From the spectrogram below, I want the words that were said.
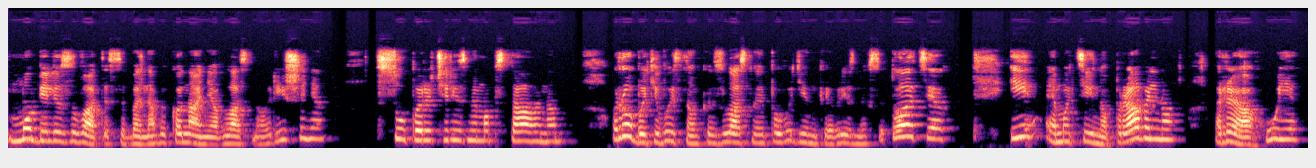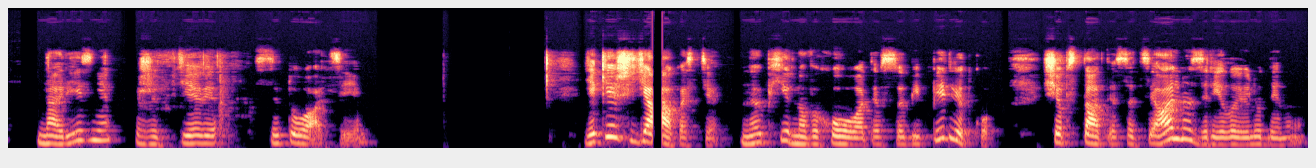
мобілізувати себе на виконання власного рішення всупереч різним обставинам, робить висновки з власної поведінки в різних ситуаціях і емоційно правильно реагує на різні життєві ситуації. Які ж якості необхідно виховувати в собі підлітку, щоб стати соціально зрілою людиною?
